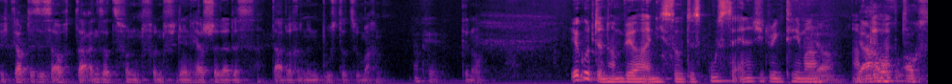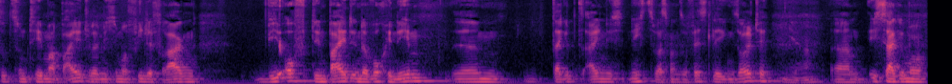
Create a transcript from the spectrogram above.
ich glaube, das ist auch der Ansatz von, von vielen Herstellern, das dadurch in einen Booster zu machen. Okay. Genau. Ja gut, dann haben wir eigentlich so das Booster Energy Drink Thema ja. Ja, auch, auch so zum Thema Byte, weil mich immer viele fragen, wie oft den Byte in der Woche nehmen. Ähm, da gibt es eigentlich nichts, was man so festlegen sollte. Ja. Ähm, ich sage immer,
